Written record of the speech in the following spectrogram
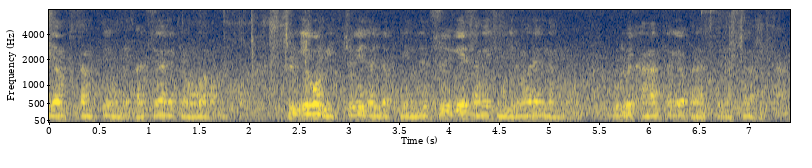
의한 부상 때문에 발생하는 경우가 많고 슬개골 위쪽에 자리 잡고 있는 슬개상에 생기는 활액낭염은 무릎에 강한 타격을 받았을 때 발생합니다.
